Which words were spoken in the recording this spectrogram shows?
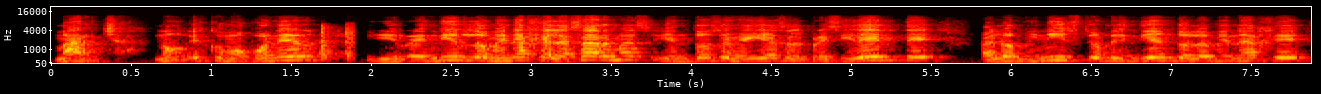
Marcha, ¿no? Es como poner y rendirle homenaje a las armas y entonces veías al presidente, a los ministros rindiendo el homenaje.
